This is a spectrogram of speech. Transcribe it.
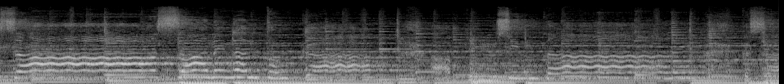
Isa sana'y nandun ka Aking sinta Kasama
